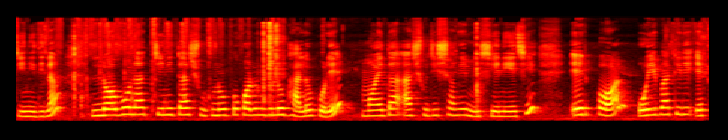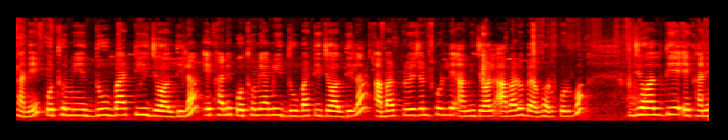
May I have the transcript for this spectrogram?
চিনি দিলাম। লবণ আর চিনিটা শুকনো উপকরণগুলো ভালো করে ময়দা আর সুজির সঙ্গে মিশিয়ে নিয়েছি। এরপর ওই বাটিরই এখানে প্রথমে দু বাটি জল দিলাম। এখানে প্রথমে আমি দু বাটি জল দিলাম। আবার প্রয়োজন পড়লে আমি জল আবারও ব্যবহার করব। জল দিয়ে এখানে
